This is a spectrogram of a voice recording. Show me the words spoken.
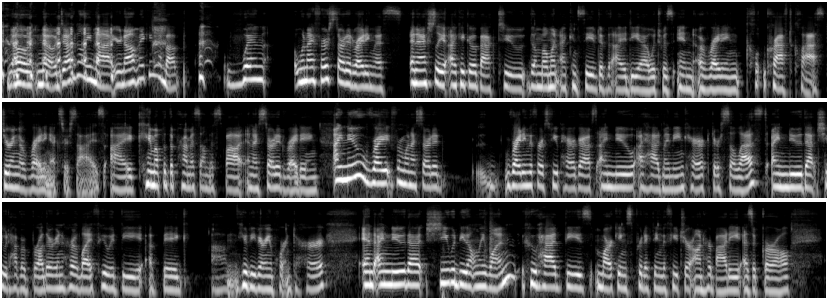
no, no, definitely not. You're not making them up. When when I first started writing this, and actually, I could go back to the moment I conceived of the idea, which was in a writing craft class during a writing exercise. I came up with the premise on the spot and I started writing. I knew right from when I started uh, writing the first few paragraphs, I knew I had my main character, Celeste. I knew that she would have a brother in her life who would be a big Um, he would be very important to her. And I knew that she would be the only one who had these markings predicting the future on her body as a girl.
